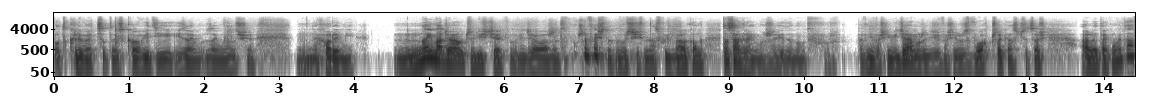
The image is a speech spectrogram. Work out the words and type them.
odkrywać co to jest COVID i, i zajm- zajmując się mm, chorymi. No i Madzia oczywiście powiedziała, że to może weź, no, wyszliśmy na swój balkon, to zagraj może jeden utwór. Pewnie właśnie widziała, może gdzieś właśnie już z Włoch przekaz czy coś, ale tak mówię, no,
